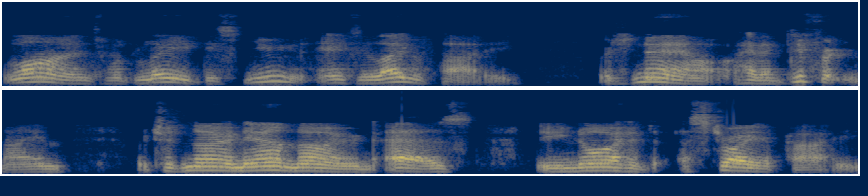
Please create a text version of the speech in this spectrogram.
Lyons would lead this new anti-Labor party, which now had a different name, which is now now known as the United Australia Party.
